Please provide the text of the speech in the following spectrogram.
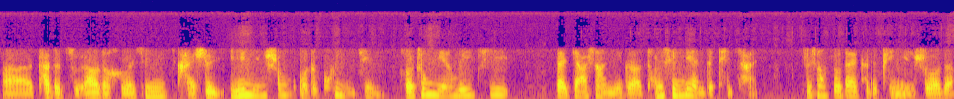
呃，它的主要的核心还是移民生活的困境和中年危机，再加上一个同性恋的题材。就像做代克的评语说的，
